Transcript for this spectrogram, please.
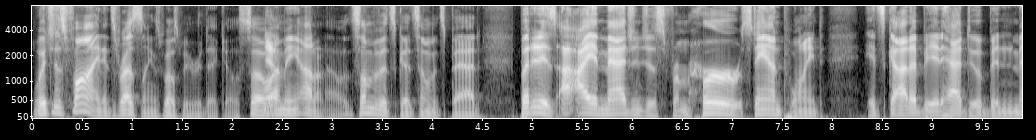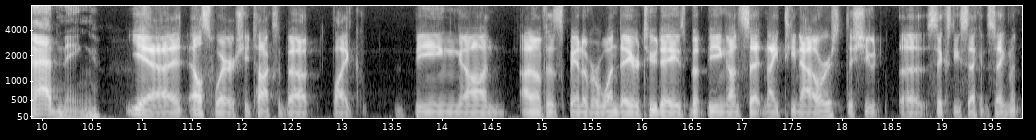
which is fine. It's wrestling; it's supposed to be ridiculous. So Yeah. I mean, I don't know. Some of it's good, some of it's bad, but it is. I, I imagine just from her standpoint, it's got to be. It had to have been maddening. Yeah. Elsewhere, she talks about like being on. I don't know if it's spanned over one day or two days, but being on set 19 hours to shoot a 60 second segment.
